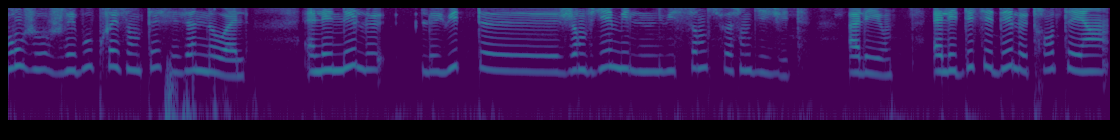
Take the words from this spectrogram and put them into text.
Bonjour, je vais vous présenter Suzanne Noël. Elle est née le, le 8 euh, janvier 1878 à Lyon. Elle est décédée le 31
